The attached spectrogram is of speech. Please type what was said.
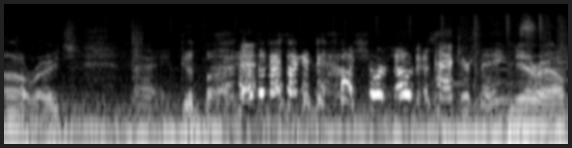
Oh All right. All right. Goodbye. That's the best I can do on short notice. Pack your things. You're out.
